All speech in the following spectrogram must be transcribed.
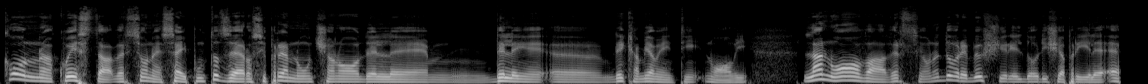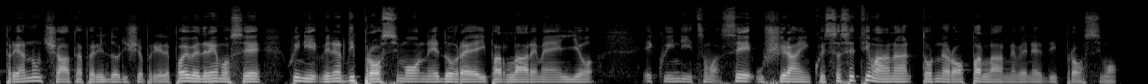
Con questa versione 6.0 si preannunciano delle, delle, eh, dei cambiamenti nuovi. La nuova versione dovrebbe uscire il 12 aprile, è preannunciata per il 12 aprile, poi vedremo se quindi venerdì prossimo ne dovrei parlare meglio e quindi insomma se uscirà in questa settimana tornerò a parlarne venerdì prossimo.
